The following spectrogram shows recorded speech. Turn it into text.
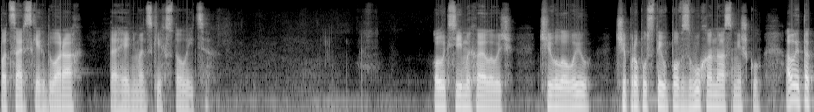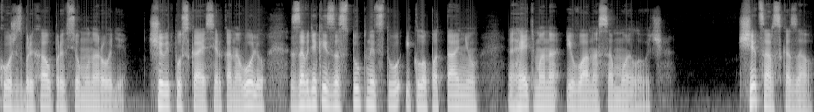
по царських дворах та гетьманських столицях. Олексій Михайлович чи вловив, чи пропустив повз вуха насмішку, але також збрехав при всьому народі, що відпускає сірка на волю завдяки заступництву і клопотанню гетьмана Івана Самойловича. Ще цар сказав,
